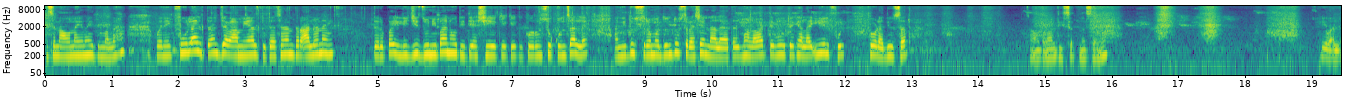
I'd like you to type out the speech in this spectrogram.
त्याचं नाव नाही माहिती मला पण एक फूल आलं जेव्हा आम्ही आलतो त्याच्यानंतर आलं नाही तर पहिली जी जुनी पानं होती ती अशी एक एक एक करून सुकून चाललंय. आणि दुसरंमधून दुसरा शेंडा आला आता मला वाटते बहुतेक ह्याला येईल फुल थोड्या दिवसात. सांगता मला दिसत नसेल ना. हे वालं.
